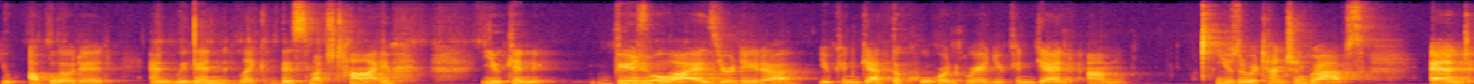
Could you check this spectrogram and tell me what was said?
you upload it, and within like this much time, you can visualize your data. You can get the cohort grid. You can get um, user retention graphs, and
